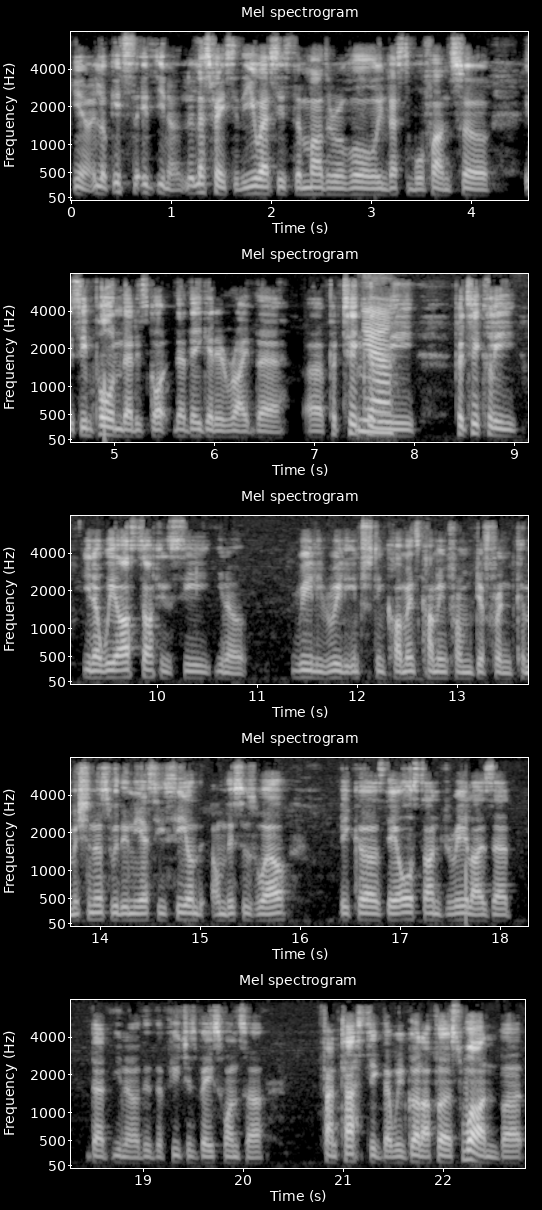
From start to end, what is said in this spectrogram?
you know, look, it's, it, you know, let's face it, the US is the mother of all investable funds. So it's important that it's got, that they get it right there. Uh, particularly, yeah. particularly, you know, we are starting to see, you know, really, really interesting comments coming from different commissioners within the SEC on on this as well, because they're all starting to realize that that you know the, the futures-based ones are fantastic. That we've got our first one, but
